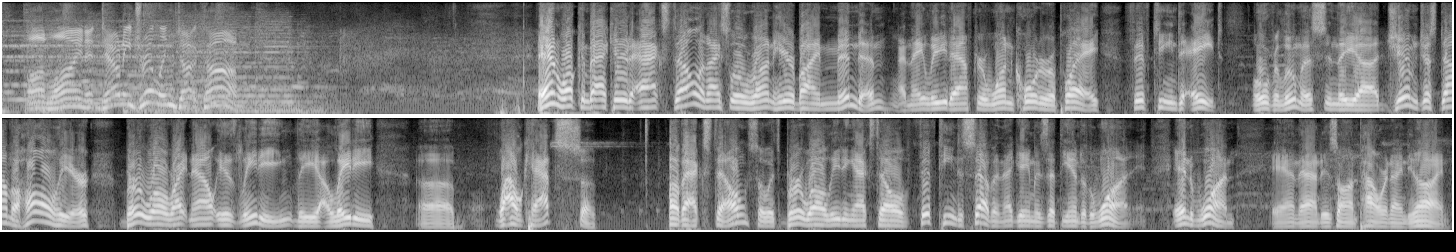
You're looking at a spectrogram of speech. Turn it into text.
Online at downeydrilling.com. And welcome back here to Axtell. A nice little run here by Minden, and they lead after one quarter of play, 15 to 8 over Loomis. In the uh, gym just down the hall here, Burwell right now is leading the uh, Lady uh, Wildcats uh, of Axtell. So it's Burwell leading Axtell 15 to 7. That game is at the end of the one, end one, and that is on Power 99.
